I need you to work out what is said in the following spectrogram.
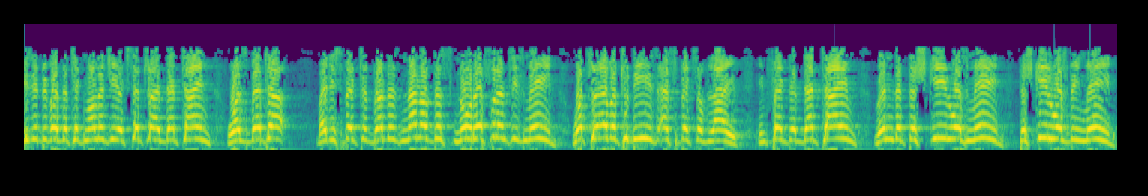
Is it because the technology, etc. at that time was better? My respected brothers, none of this, no reference is made whatsoever to these aspects of life. In fact, at that time, when the tashkil was made, tashkil was being made,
